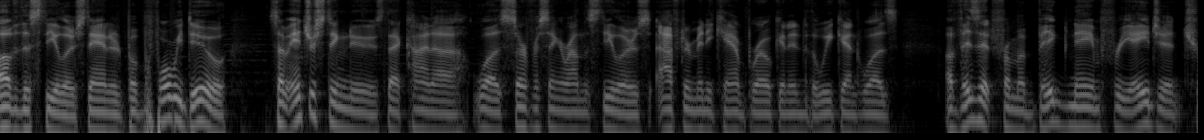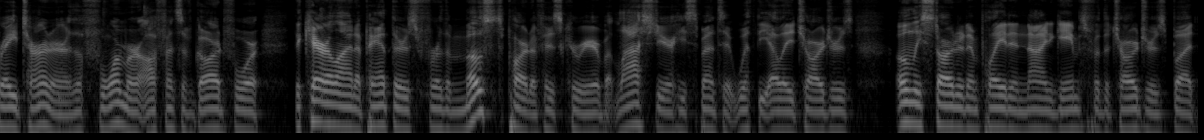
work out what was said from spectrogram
of the Steelers Standard. But before we do, some interesting news that kind of was surfacing around the Steelers after minicamp broke and into the weekend was a visit from a big name free agent, Trai Turner, the former offensive guard for the Carolina Panthers for the most part of his career, but last year he spent it with the LA Chargers. Only started and played in nine games for the Chargers, but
